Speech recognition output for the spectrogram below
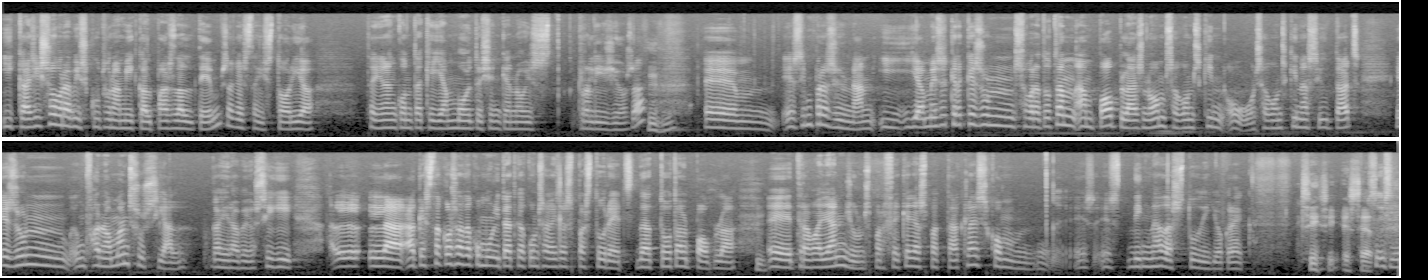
i que hagi sobreviscut una mica el pas del temps, aquesta història, tenint en compte que hi ha molta gent que no és religiosa, uh -huh. eh, és impressionant. I, I a més crec que és un, sobretot en, en pobles, no? en segons, quin, o en segons quines ciutats, és un, un fenomen social gairebé. O sigui, la, aquesta cosa de comunitat que aconsegueix els pastorets de tot el poble, eh, treballant junts per fer aquell espectacle, és com... és, és digne d'estudi, jo crec. Sí, sí, és cert. Sí, sí.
